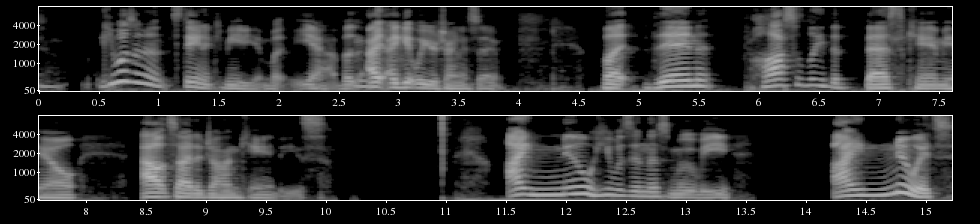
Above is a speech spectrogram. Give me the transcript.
he wasn't a staying a comedian, but yeah, but Mm. I, I get what you're trying to say. But then possibly the best cameo outside of John Candy's. I knew he was in this movie. I knew it,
